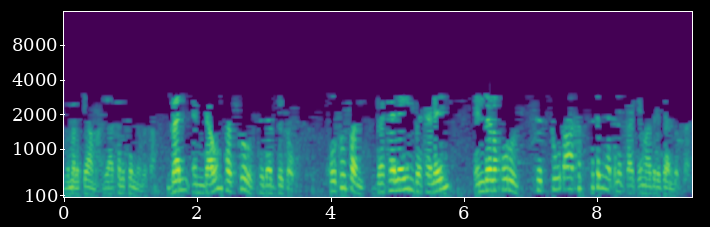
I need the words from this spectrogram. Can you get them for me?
የመል ቂያማ በጣም በል እንዳውም ተስሩ ትደብቀው ሁሱፈን በተለይም በተለይም እንደል ኹሩጅ ስትወጣ ከፍተኛ ጥንቃቄ ማድረግ አለባት።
